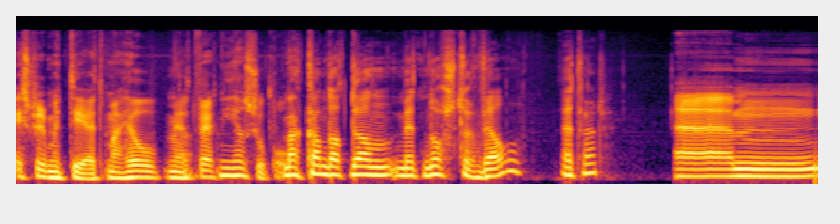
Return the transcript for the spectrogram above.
geëxperimenteerd, maar heel, Ja. dat werkt niet heel soepel. Maar kan dat dan met Noster wel, Edward? Ehm,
